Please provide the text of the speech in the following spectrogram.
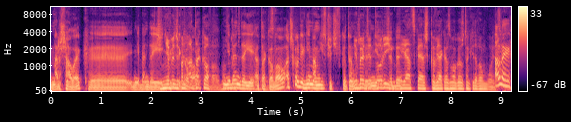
marszałek. Nie będę jej Czyli nie będzie pan atakował. Nie będę jej atakował, aczkolwiek nie mam nic przeciwko temu, nie żeby... będzie to żeby... Jacka Jaśkowiaka z Małgorzatą Kidową Ale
